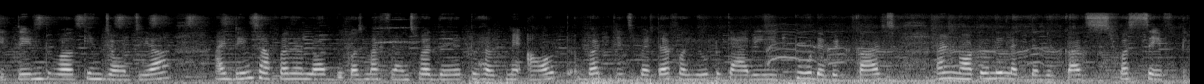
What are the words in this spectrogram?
it didn't work in georgia. I didn't suffer a lot because my friends were there to help me out but it's better for you to carry two debit cards and not only like debit cards for safety.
